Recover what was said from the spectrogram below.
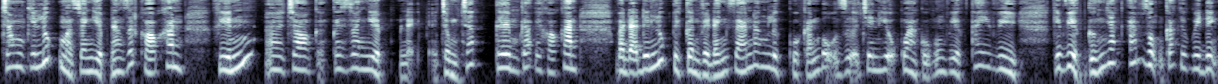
trong cái lúc mà doanh nghiệp đang rất khó khăn khiến uh, cho các cái doanh nghiệp lại trồng chất thêm các cái khó khăn và đã đến lúc thì cần phải đánh giá năng lực của cán bộ dựa trên hiệu quả của công việc thay vì cái việc cứng nhắc áp dụng các cái quy định.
